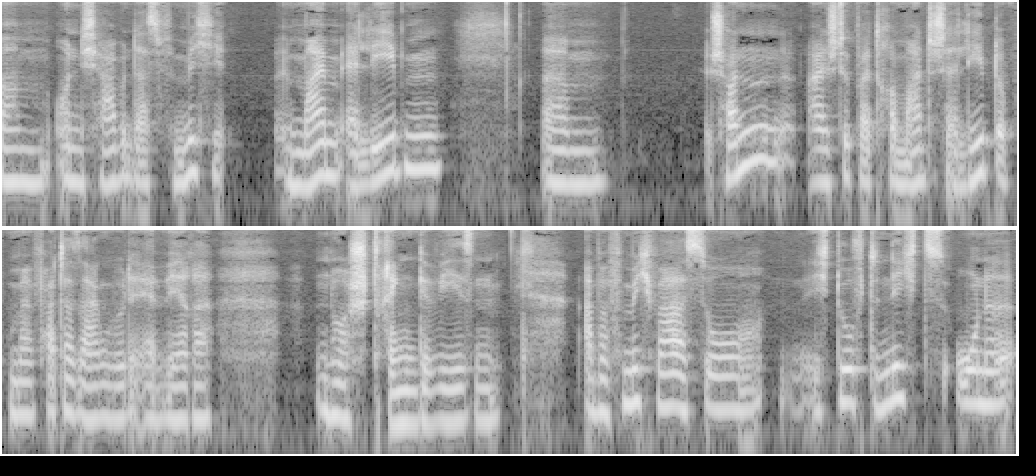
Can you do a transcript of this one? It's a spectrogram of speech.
ähm, und ich habe das für mich in meinem Erleben ähm, schon ein Stück weit traumatisch erlebt, obwohl mein Vater sagen würde, er wäre nur streng gewesen. Aber für mich war es so, ich durfte nichts ohne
